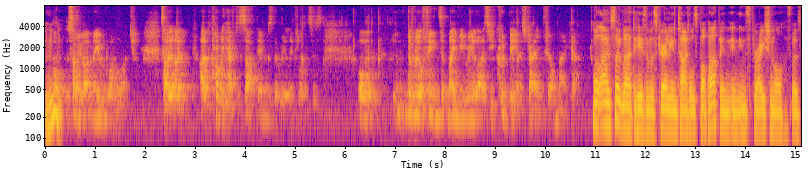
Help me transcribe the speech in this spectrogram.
Mm-hmm. or somebody like me would want to watch. So I, I'd probably have to cite them as the real influences, or the real things that made me realise you could be an Australian filmmaker. Well, I'm so glad to hear some Australian titles pop up in, in inspirational, I suppose,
